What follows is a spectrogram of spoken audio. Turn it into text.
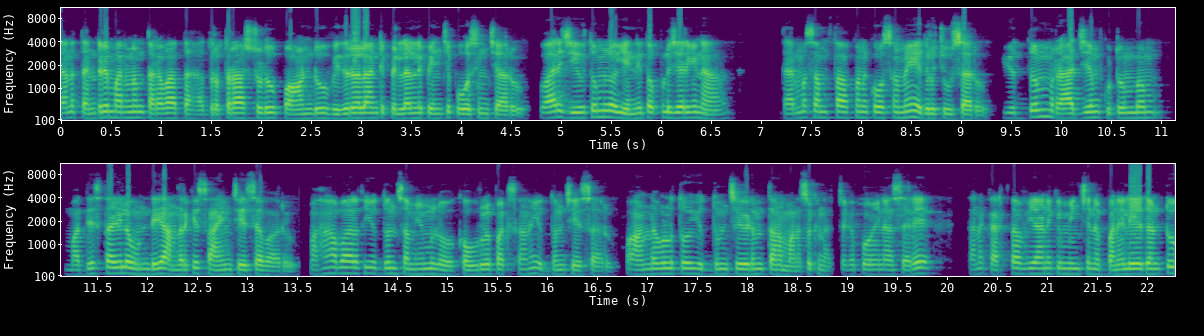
తన తండ్రి మరణం తర్వాత ధృతరాష్ట్రుడు పాండు విదుర లాంటి పిల్లల్ని పెంచి పోషించారు. వారి జీవితంలో ఎన్ని తప్పులు జరిగినా ధర్మ సంస్థాపన కోసమే ఎదురుచూశారు. యుద్ధం రాజ్యం కుటుంబం మధ్యస్థాయిలో ఉండి అందరికీ సాయం చేసేవారు. మహాభారత యుద్ధం సమయంలో కౌరవ పక్షాన యుద్ధం చేశారు. పాండవులతో యుద్ధం చేయడం తన మనసుకు నచ్చకపోయినా సరే తన కర్తవ్యానికి మించిన పని లేదంటూ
